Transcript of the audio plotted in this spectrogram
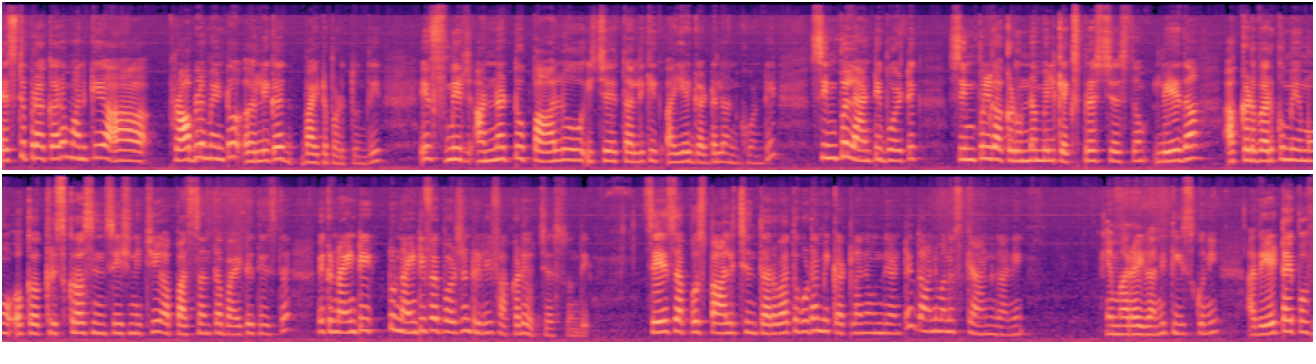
టెస్ట్ ప్రకారం మనకి ఆ ప్రాబ్లం ఏంటో ఎర్లీగా బయటపడుతుంది. ఇఫ్ మీరు అన్నట్టు పాలు ఇచ్చే తల్లికి అయ్యే గడ్డలు అనుకోండి సింపుల్ యాంటీబయోటిక్ సింపుల్గా అక్కడ ఉన్న మిల్క్ ఎక్స్ప్రెస్ చేస్తాం. లేదా అక్కడి వరకు మేము ఒక క్రిస్ క్రాస్ ఇన్సిషన్ ఇచ్చి ఆ పస్ అంతా బయట తీస్తే మీకు ninety to ninety five percent relief అక్కడే వచ్చేస్తుంది. సే సపోజ్ పాలు ఇచ్చిన తర్వాత కూడా మీకు అట్లానే ఉంది అంటే దాన్ని మనం స్కాన్ కానీ ఎంఆర్ఐ కానీ తీసుకుని అది ఏ టైప్ ఆఫ్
